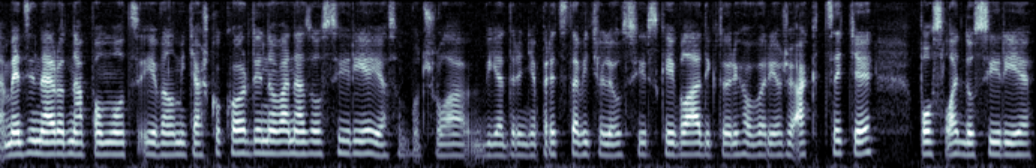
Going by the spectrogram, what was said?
Tá medzinárodná pomoc je veľmi ťažko koordinovaná zo Sýrie. Ja som počula vyjadrenie predstaviteľov sírskej vlády, ktorí hovoria, že ak chcete poslať do Sýrie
